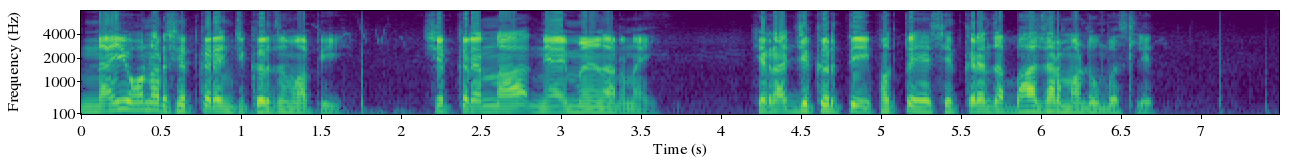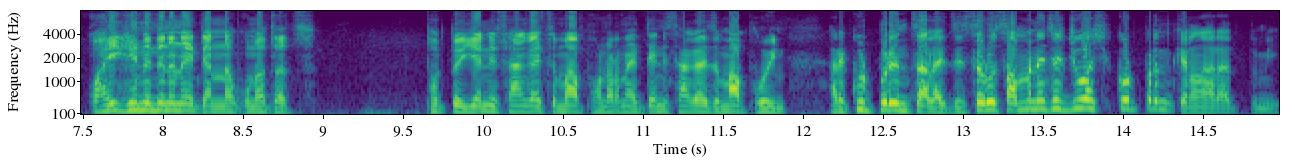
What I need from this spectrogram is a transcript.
नाही होणार शेतकऱ्यांची कर्जमाफी. शेतकऱ्यांना न्याय मिळणार नाही. हे राज्यकर्ते फक्त ह्या शेतकऱ्यांचा बाजार मांडून बसलेत. काही घेणं देणं नाही त्यांना कुणाचाच. फक्त यांनी सांगायचं माफ होणार नाही त्यांनी सांगायचं माफ होईल अरे कुठपर्यंत चालायचं? सर्वसामान्यांच्या जीवाशी कुठपर्यंत खेळणार आहात तुम्ही?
